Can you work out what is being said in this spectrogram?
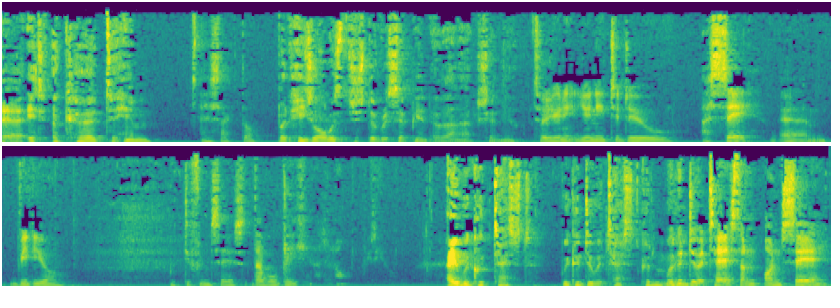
uh, it occurred to him, Exacto. but he's always just the recipient of that action. Yeah? So you need you need to do a say um, video with different says. That will be a long video. Hey, we could test. We could do a test, couldn't we? We could do a test on on say.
